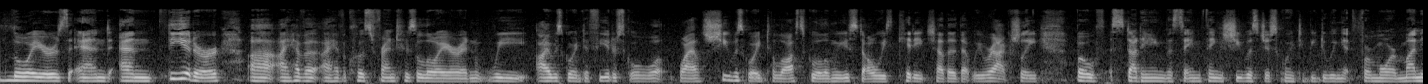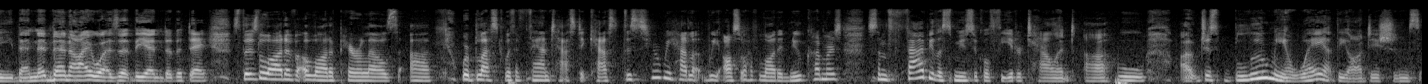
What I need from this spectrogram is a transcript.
lawyers and and theater. Uh, I have a I have a close friend who's a lawyer, and we I was going to theater school while she was going to law school, and we used to always kid each other that we were actually both studying the same thing. She was just going to be doing it for more money than than I was at the end of the day. So there's a lot of a lot of parallels. Uh, we're blessed with a fantastic cast this year. We had we also have a lot of newcomers, some fabulous musical theater talent uh, who uh, just blew me away at the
